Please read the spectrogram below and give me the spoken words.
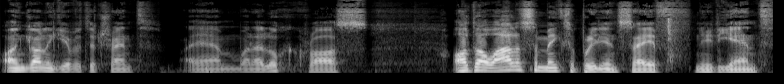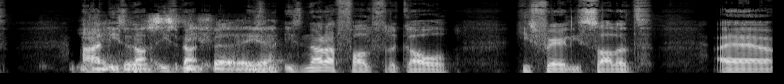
I'm going to give it to Trent. Um, when I look across, although Alisson makes a brilliant save near the end, yeah, and he's does, not he's not fair, he's, yeah. he's, not at fault for the goal. He's fairly solid. Uh,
